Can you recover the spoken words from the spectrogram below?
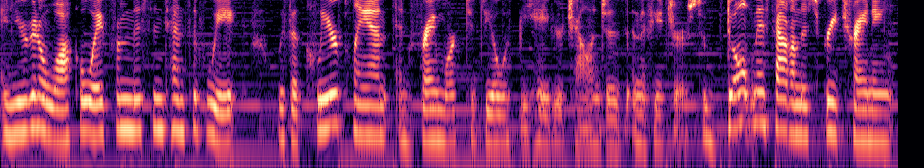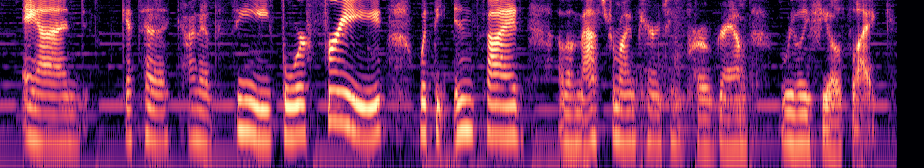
And you're going to walk away from this intensive week with a clear plan and framework to deal with behavior challenges in the future. So don't miss out on this free training and get to kind of see for free what the inside of a mastermind parenting program really feels like.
